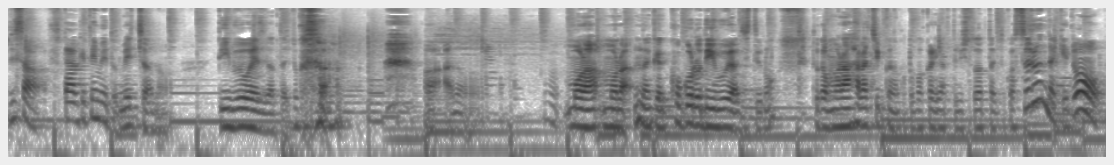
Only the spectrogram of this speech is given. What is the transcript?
でさ蓋開けてみるとめっちゃあの DV 親父だったりとかさ ああのモラモラなんか心 DV 親父っていうの？とかモラハラチックなことばっかりやってる人だったりとかするんだけど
